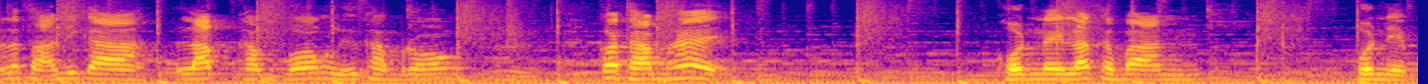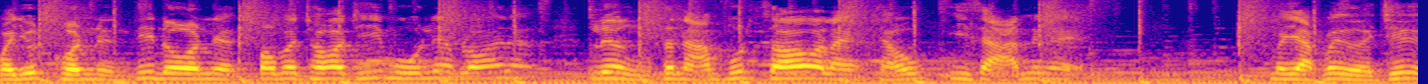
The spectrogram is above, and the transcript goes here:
และศาลฎีการับคำฟ้องหรือคำร้อง ก็ทำให้ คนในรัฐบาลพลเอกประยุทธ์คนหนึ่งที่โดนเนี่ยปปชชี้มูลเรียบร้อยแล้วเรื่องสนามฟุตซอลอะไรแถวอีสานนี่ไงไม่อยากไปเอ่ยชื่อ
